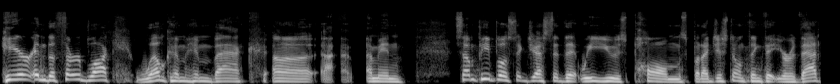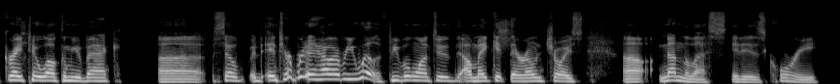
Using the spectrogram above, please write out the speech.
Here in the third block, welcome him back. Uh, I, I mean, some people suggested that we use palms, but I just don't think that you're that great to welcome you back. Uh, so interpret it however you will. If people want to, I'll make it their own choice. Uh, nonetheless, it is Corey,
